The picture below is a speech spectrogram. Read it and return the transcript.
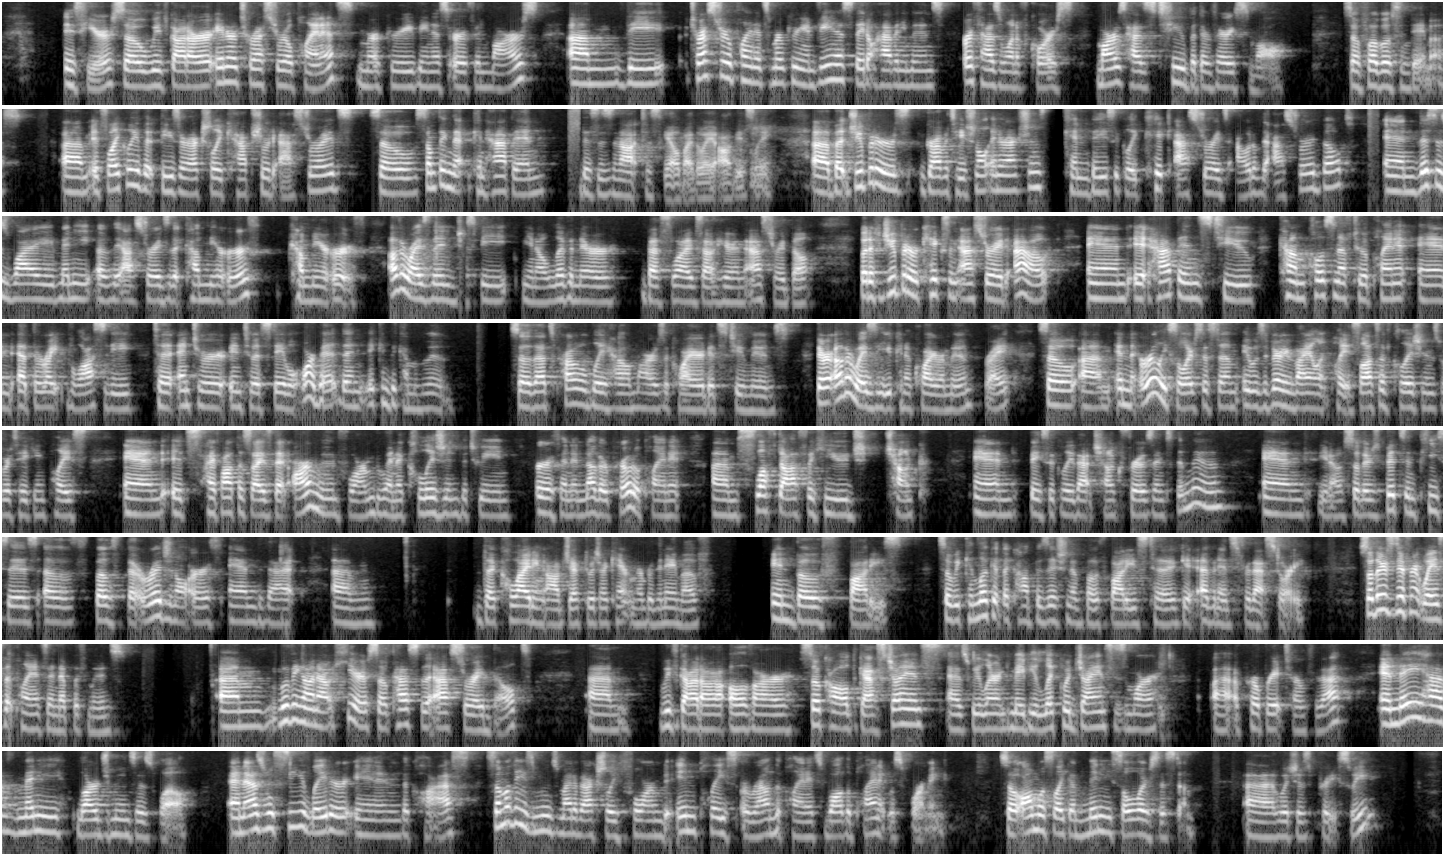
is here. So we've got our inner terrestrial planets, Mercury, Venus, Earth, and Mars. Um, the terrestrial planets, Mercury and Venus, they don't have any moons. Earth has one, of course. Mars has two, but they're very small. So Phobos and Deimos. Um, it's likely that these are actually captured asteroids. So something that can happen, this is not to scale, by the way, obviously, uh, but Jupiter's gravitational interactions can basically kick asteroids out of the asteroid belt. And this is why many of the asteroids that come near Earth come near Earth. Otherwise, they'd just be, you know, living their best lives out here in the asteroid belt. But if Jupiter kicks an asteroid out and it happens to come close enough to a planet and at the right velocity to enter into a stable orbit, then it can become a moon. So that's probably how Mars acquired its two moons. There are other ways that you can acquire a moon, right? So um, in the early solar system, it was a very violent place. Lots of collisions were taking place. And it's hypothesized that our moon formed when a collision between Earth and another protoplanet um, sloughed off a huge chunk. And basically that chunk froze into the moon. And, you know, so there's bits and pieces of both the original Earth and that um, the colliding object, which I can't remember the name of, in both bodies. So we can look at the composition of both bodies to get evidence for that story. So there's different ways that planets end up with moons. Um, moving on out here, so past the asteroid belt, um, we've got our, all of our so-called gas giants. As we learned, maybe liquid giants is a more uh, appropriate term for that. And they have many large moons as well. And as we'll see later in the class, some of these moons might have actually formed in place around the planets while the planet was forming. So almost like a mini solar system, uh, which is pretty sweet.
